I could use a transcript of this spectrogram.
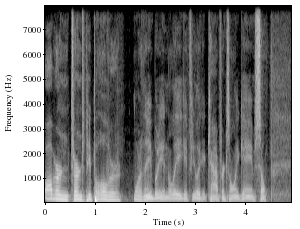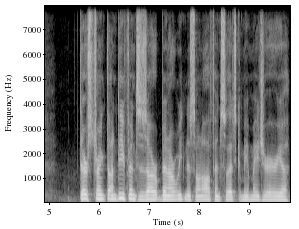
Auburn turns people over more than anybody in the league if you look at conference only games. So their strength on defense has been our weakness on offense. So that's going to be a major area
